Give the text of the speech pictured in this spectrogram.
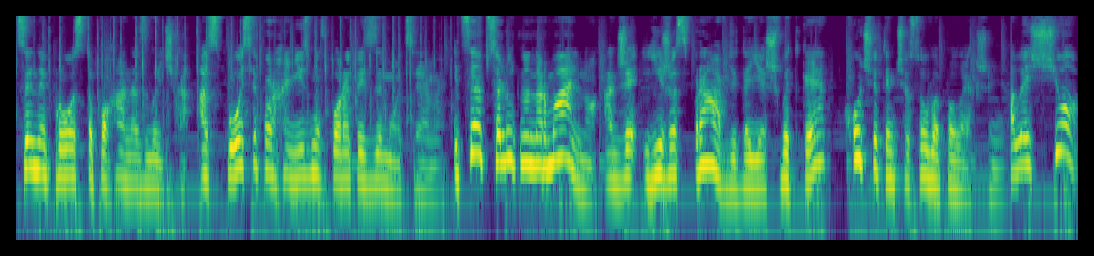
це не просто погана звичка, а спосіб організму впоратись з емоціями. І це абсолютно нормально, адже їжа справді дає швидке, хоч і тимчасове полегшення. Але що,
